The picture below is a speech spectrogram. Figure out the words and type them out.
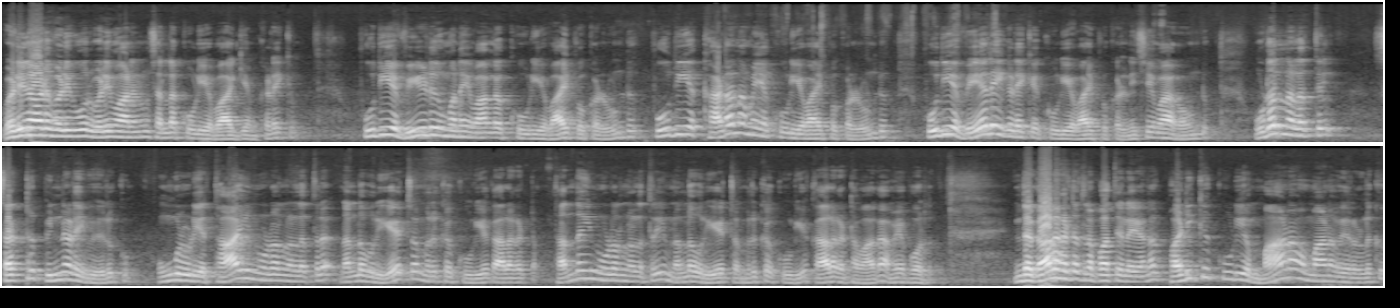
வெளிநாடு வெளியூர் வெளிமாநிலம் செல்லக்கூடிய பாக்கியம் கிடைக்கும். புதிய வீடு மனை வாங்கக்கூடிய வாய்ப்புகள் உண்டு. புதிய கடன் அமையக்கூடிய வாய்ப்புகள் உண்டு. புதிய வேலை கிடைக்கக்கூடிய வாய்ப்புகள் நிச்சயமாக உண்டு. உடல் நலத்தில் சற்று பின்னடைவு இருக்கும். உங்களுடைய தாயின் உடல் நலத்தில் நல்ல ஒரு ஏற்றம் இருக்கக்கூடிய காலகட்டம். தந்தையின் உடல் நலத்திலையும் நல்ல ஒரு ஏற்றம் இருக்கக்கூடிய காலகட்டமாக அமைய போகிறது இந்த காலகட்டத்தில் பார்த்தீங்களேனால் படிக்கக்கூடிய மாணவ மாணவியர்களுக்கு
